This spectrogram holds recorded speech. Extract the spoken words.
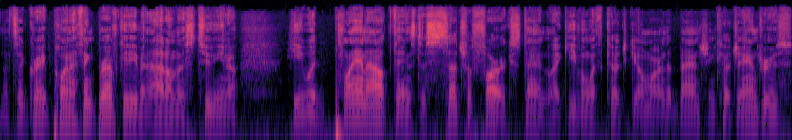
That's a great point. I think Brev could even add on this too. You know, he would plan out things to such a far extent. Like even with Coach Gilmore on the bench and Coach Andrews,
